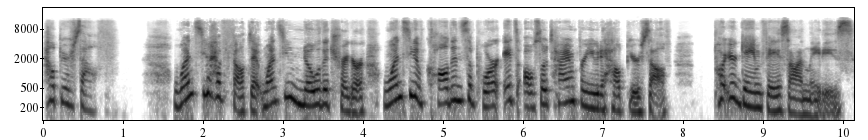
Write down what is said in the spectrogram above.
help yourself. Once you have felt it, once you know the trigger, once you have called in support, it's also time for you to help yourself. Put your game face on, ladies.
